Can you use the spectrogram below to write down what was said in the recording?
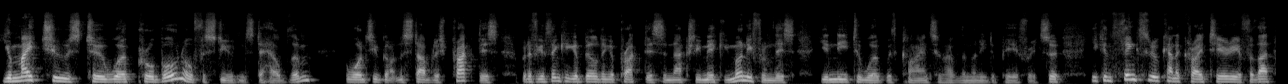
you might choose to work pro bono for students to help them once you've got an established practice. But if you're thinking of building a practice and actually making money from this, you need to work with clients who have the money to pay for it. So you can think through kind of criteria for that.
